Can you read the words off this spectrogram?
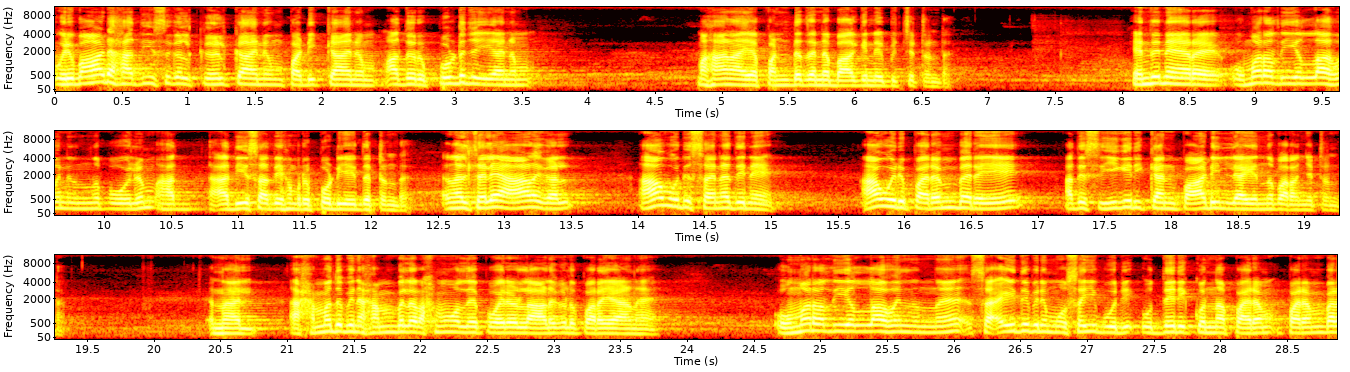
ഒരുപാട് ഹദീസുകൾ കേൾക്കാനും പഠിക്കാനും അത് റിപ്പോർട്ട് ചെയ്യാനും മഹാനായ പണ്ഡിതന് ഭാഗ്യം ലഭിച്ചിട്ടുണ്ട്. എന്തിനേറെ ഉമർ അലി അള്ളാഹുവിൽ നിന്ന് പോലും ഹദീസ് അദ്ദേഹം റിപ്പോർട്ട് ചെയ്തിട്ടുണ്ട്. എന്നാൽ ചില ആളുകൾ ആ ഒരു സനദിനെ ആ ഒരു പരമ്പരയെ അത് സ്വീകരിക്കാൻ പാടില്ല എന്ന് പറഞ്ഞിട്ടുണ്ട്. എന്നാൽ അഹമ്മദ് ബിൻ ഹംബൽ റഹ്മുല്ലെ പോലെയുള്ള ആളുകൾ പറയാണ് ഉമർ അലി അള്ളാഹുവിൽ നിന്ന് സയ്യിദ് ബിൻ മുസൈബ് ഉദ്ധരിക്കുന്ന പരം പരമ്പര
